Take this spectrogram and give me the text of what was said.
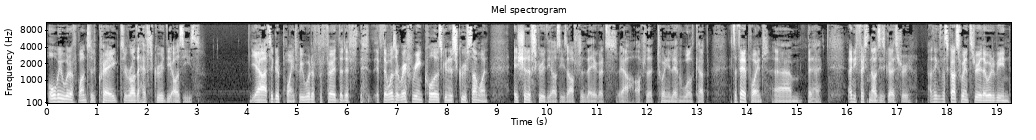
all we would have wanted Craig to rather have screwed the Aussies. Yeah, that's a good point. We would have preferred that if if there was a refereeing call that was going to screw someone, it should have screwed the Aussies after they got yeah after the 2011 World Cup. It's a fair point, um, but hey, only 15 Aussies go through. I think if the Scots went through, they would have been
